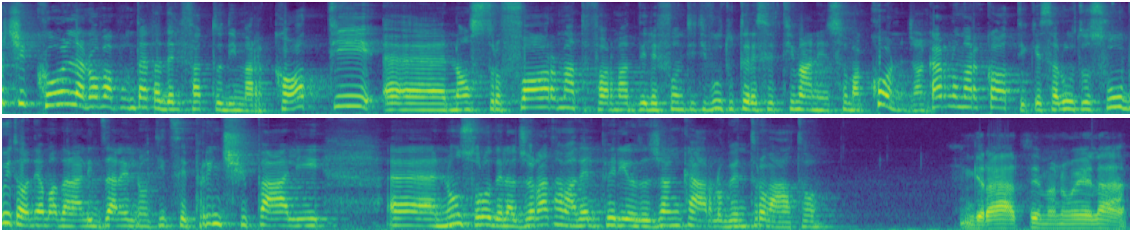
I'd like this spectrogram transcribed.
Eccoci con la nuova puntata del Fatto di Marcotti, eh, nostro format, format delle fonti tv tutte le settimane, insomma con Giancarlo Marcotti che saluto subito, andiamo ad analizzare le notizie principali eh, non solo della giornata ma del periodo. Giancarlo, ben trovato. Grazie Emanuela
